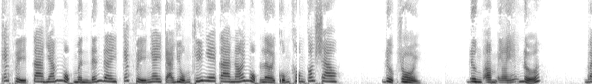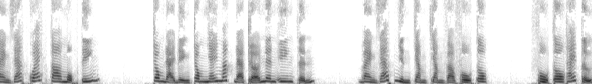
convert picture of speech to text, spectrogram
Các vị ta dám một mình đến đây, các vị ngay cả dũng khí nghe ta nói một lời cũng không có sao. Được rồi. Đừng ầm ĩ nữa. Bàn giáp quát to một tiếng. Trong đại điện trong nháy mắt đã trở nên yên tĩnh. Bàn giáp nhìn chầm chầm vào phù tô. Phù tô thái tử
